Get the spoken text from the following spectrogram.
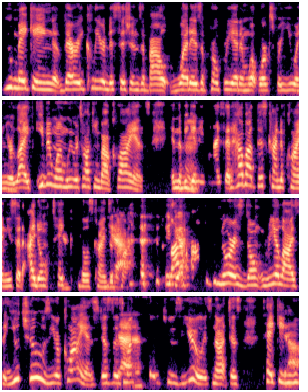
you making very clear decisions about what is appropriate and what works for you in your life. Even when we were talking about clients in the mm-hmm. beginning, when I said, How about this kind of client? You said, I don't take those kinds yeah. of clients. A lot yeah. of entrepreneurs don't realize that you choose your clients just as yes. much as they choose you. It's not just taking yeah.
